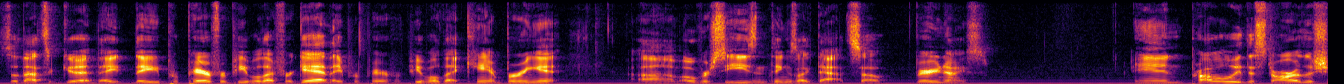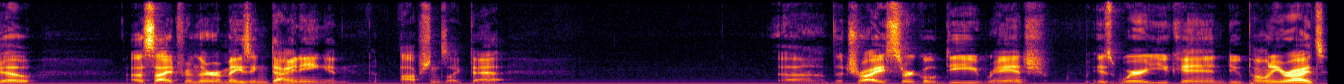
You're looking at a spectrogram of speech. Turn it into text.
so that's good. They they prepare for people that forget. They prepare for people that can't bring it um, overseas and things like that. So very nice. And probably the star of the show, aside from their amazing dining and options like that, uh, the Tri Circle D Ranch is where you can do pony rides,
